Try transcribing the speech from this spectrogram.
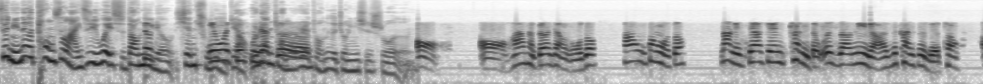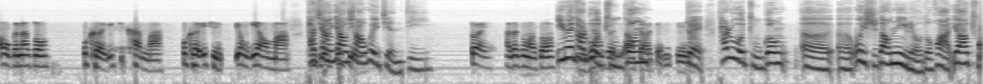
所以你那个痛是来自于胃食道逆流，先处理掉。我认同，我认同那个中医师说的。哦哦，他他跟我讲，我说他问我说，那你是要先看你的胃食道逆流，还是看这里的痛？啊，我跟他说，不可以一起看吗？不可以一起用药吗？他这样药效会减低。对，他在跟我说，因为他如果主攻对他如果主攻呃呃胃食道逆流的话，又要处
